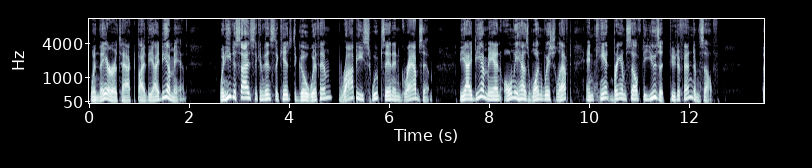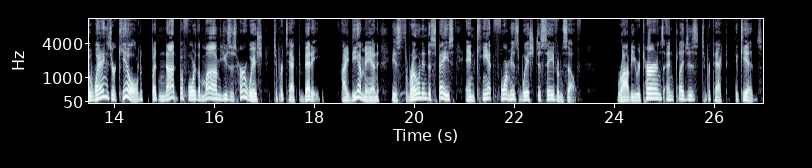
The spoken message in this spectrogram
when they are attacked by the idea man. When he decides to convince the kids to go with him, Robbie swoops in and grabs him. The idea man only has one wish left and can't bring himself to use it to defend himself. The Wangs are killed, but not before the mom uses her wish to protect Betty. Idea Man is thrown into space and can't form his wish to save himself. Robbie returns and pledges to protect the kids.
